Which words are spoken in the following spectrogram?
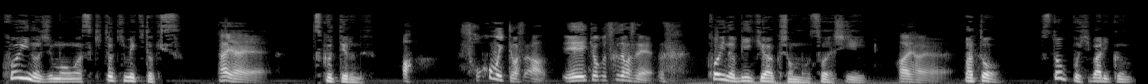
恋の呪文は好きときめきとキスはいはいはい。作ってるんです。そこも言ってます。あ、ええ曲作ってますね。恋の B 級アクションもそうやし、はいはいはい。あと、ストップひばりくん。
